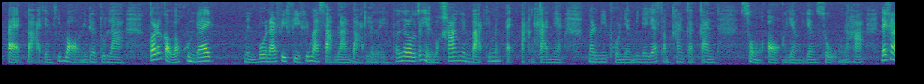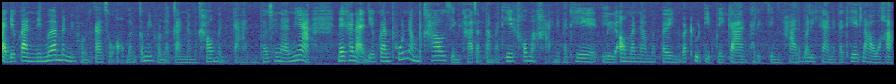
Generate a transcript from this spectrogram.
38 บาทอย่างที่บอกในเดือนตุลา ก็เท่ากับว่าคุณได้ เหมือนโบนัสฟรีๆขึ้นมา 3 ล้านบาทเลย เพราะฉะนั้นเราจะเห็นว่าค่าเงินบาทที่มันแตกต่างกันเนี่ยมันมีผลอย่างมีนัยสำคัญกับการส่งออกอย่างอย่างสูงนะคะ ในขณะเดียวกันในเมื่อมันมีผลกับการส่งออกมันก็มีผลกับการนำเข้าเหมือนกัน เพราะฉะนั้นเนี่ยในขณะเดียวกันผู้นำเข้าสินค้าจากต่างประเทศเข้ามาขายในประเทศ หรือเอามานำมาเป็นวัตถุดิบในการผลิตสินค้าและบริการในประเทศเราอะค่ะ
